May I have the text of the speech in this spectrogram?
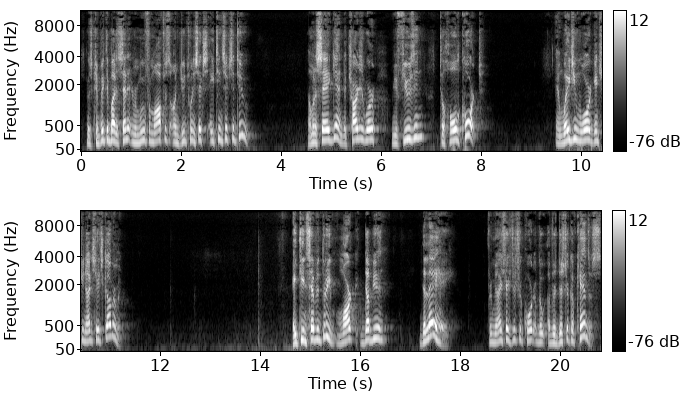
He was convicted by the Senate and removed from office on June 26, 1862. I'm going to say again the charges were refusing to hold court and waging war against the United States government. 1873, Mark W. Delahay from the United States District Court of the, of the District of Kansas,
